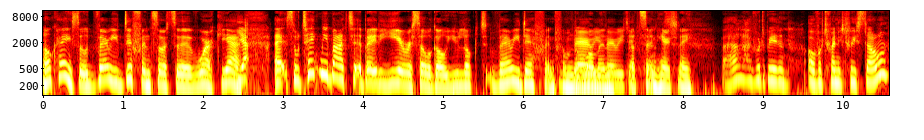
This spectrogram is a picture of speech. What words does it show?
Okay, so very different sorts of work, yeah. Yeah. Uh, so take me back to about a year or so ago. You looked very different from Very, the woman that's sitting here today. Well, I would have been over 23 stone.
